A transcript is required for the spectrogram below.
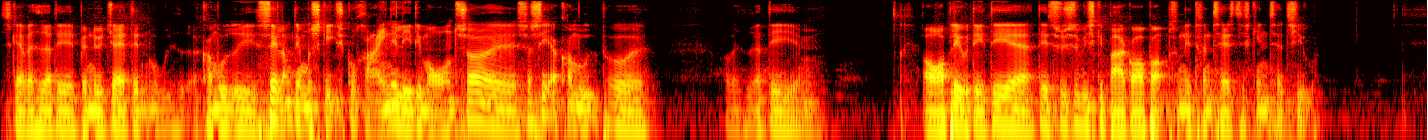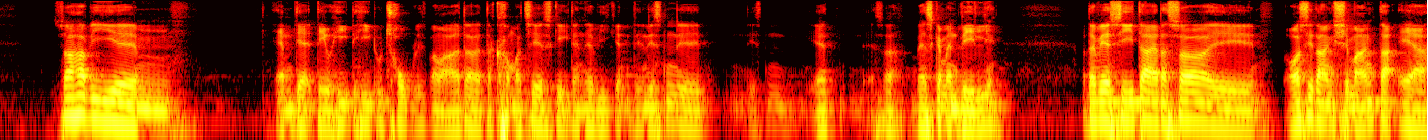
skal hvad hedder det, benytte jer af den mulighed at komme ud i. Selvom det måske skulle regne lidt i morgen, så, øh, så se at komme ud på, øh, og hvad hedder det, øh, opleve det, det, er, det synes jeg, vi skal bakke op om, sådan et fantastisk initiativ. Så har vi, øh, jamen det er, det er jo helt, helt utroligt, hvor meget der, der kommer til at ske den her weekend. Det er næsten, øh, næsten ja, altså, hvad skal man vælge? Og der vil jeg sige, der er der så øh, også et arrangement, der er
